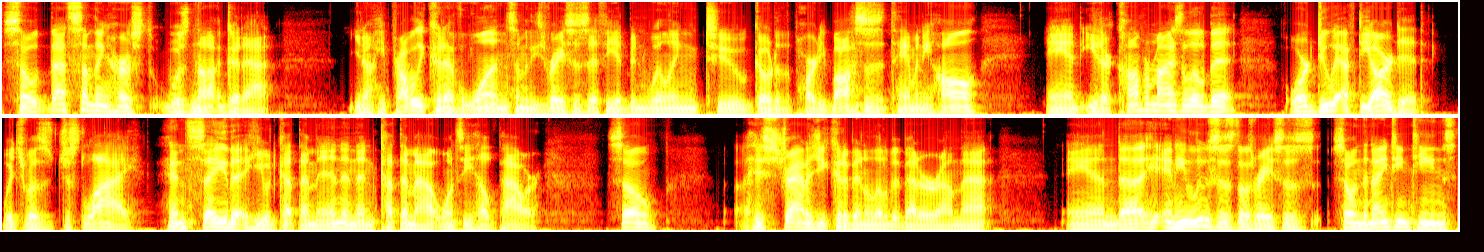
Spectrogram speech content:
So that's something Hearst was not good at. You know, he probably could have won some of these races if he had been willing to go to the party bosses at Tammany Hall and either compromise a little bit or do what FDR did, which was just lie and say that he would cut them in and then cut them out once he held power. So uh, his strategy could have been a little bit better around that. And uh, and he loses those races. So in the 19 teens,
